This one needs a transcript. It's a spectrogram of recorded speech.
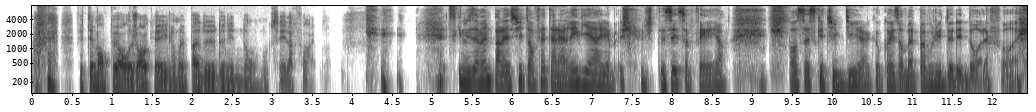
fait tellement peur aux gens qu'ils n'ont même pas de, donné de nom. Donc c'est la forêt. Ce qui nous amène par la suite en fait à la rivière. Je, je te sais, ça me fait rire. Je pense à ce que tu me dis là, comme quoi ils ont même pas voulu donner de nom à la forêt.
